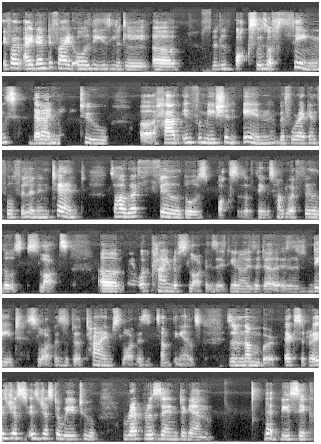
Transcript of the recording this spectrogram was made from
if I've identified all these little uh, little boxes of things that mm-hmm. I need to uh, have information in before I can fulfill an intent. So how do I fill those boxes of things? How do I fill those slots? Uh, mm-hmm. what kind of slot is it? You know, is it a is it a date slot? Is it a time slot? Is it something else? Is it a number, etc. It's just it's just a way to represent again that basic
